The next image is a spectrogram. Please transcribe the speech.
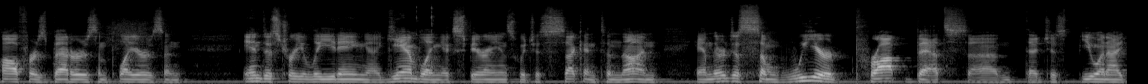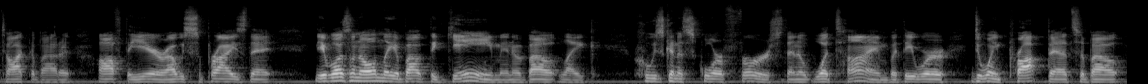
offers betters and players and industry leading uh, gambling experience, which is second to none and there are just some weird prop bets uh, that just you and I talked about it off the air. I was surprised that it wasn't only about the game and about like who's going to score first and at what time, but they were doing prop bets about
